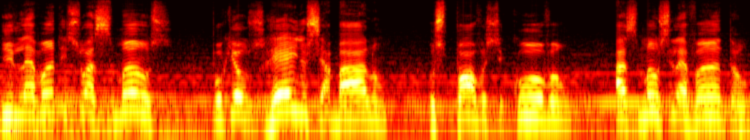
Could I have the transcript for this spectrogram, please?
e levantem suas mãos, porque os reinos se abalam, os povos se curvam, as mãos se levantam,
